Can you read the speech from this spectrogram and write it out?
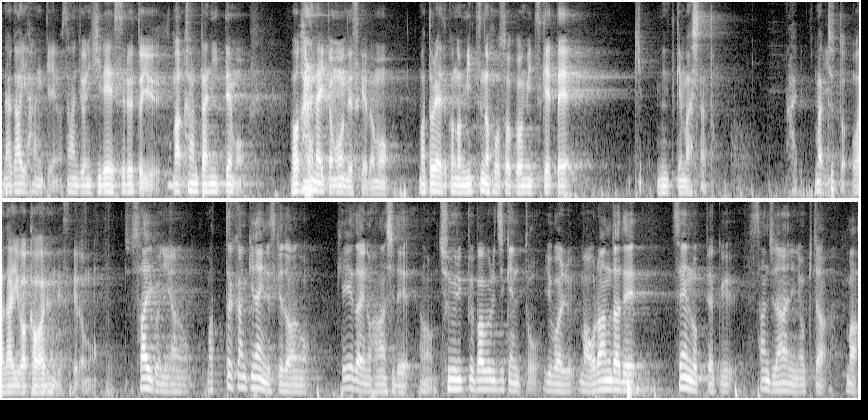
長い半径の3乗に比例するという、まあ、簡単に言ってもわからないと思うんですけども、まあ、とりあえずこの3つの法則を見つけて見つけましたと、はい。まあ、ちょっと話題は変わるんですけども。最後にあの全く関係ないんですけどあの経済の話であのチューリップバブル事件と呼ばれる、まあ、オランダで1637年に起きた、まあ、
